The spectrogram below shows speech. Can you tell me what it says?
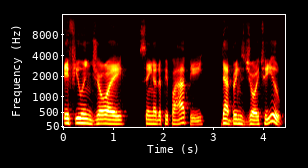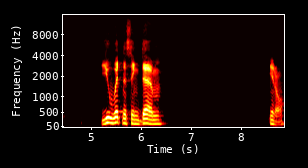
if you enjoy seeing other people happy, that brings joy to you. You witnessing them, you know,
